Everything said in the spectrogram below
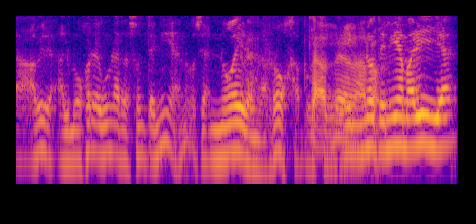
a ver, a lo mejor alguna razón tenía, ¿no? O sea, no era una roja, porque Claro, él no roja. tenía amarilla,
